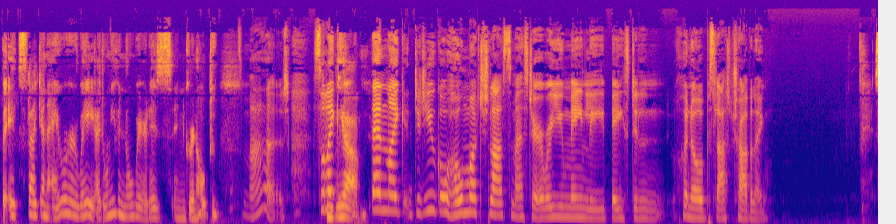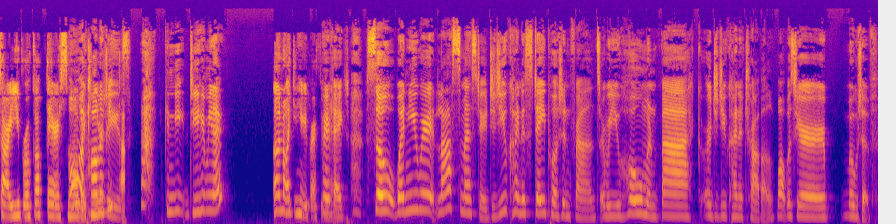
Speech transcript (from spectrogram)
but it's like an hour away. I don't even know where it is in Grenoble. That's mad. So, like, yeah. Then, like, did you go home much last semester, or were you mainly based in Grenoble slash traveling? Sorry, you broke up there. Small. Oh, apologies. Can you? Do you hear me now? Oh no, I can hear you perfectly. Perfect. So when you were last semester, did you kind of stay put in France or were you home and back or did you kind of travel? What was your motive?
